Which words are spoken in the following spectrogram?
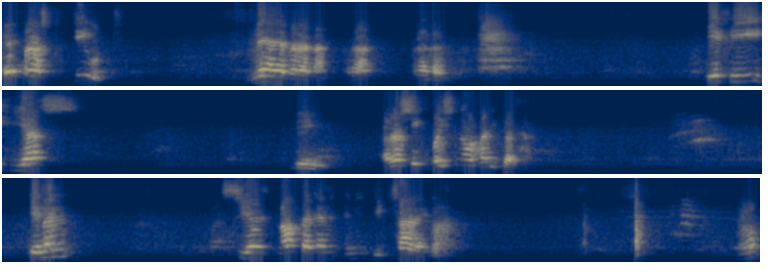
A prostitute may have ragan, ragan. If he hears Rasik Vaishnava Harikatha, even she has not taken any diksha right no?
